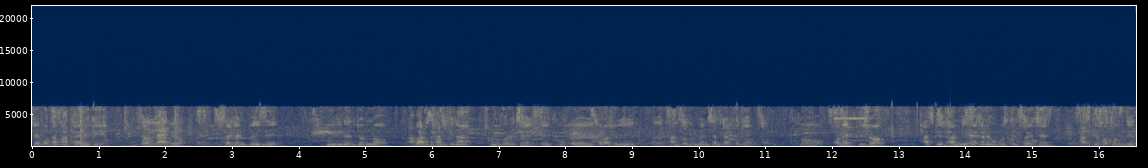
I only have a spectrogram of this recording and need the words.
সে কথা মাথায় রেখে সরকার সেকেন্ড ফেজে দুই দিনের জন্য আবার ধান কেনা শুরু করেছে এই কলাশরী আহ, ধান প্রকিউরমেন্ট সেন্টার থেকে। তো অনেক কৃষক আজকে ধান নিয়ে এখানে উপস্থিত হয়েছেন। আজকে প্রথম দিন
